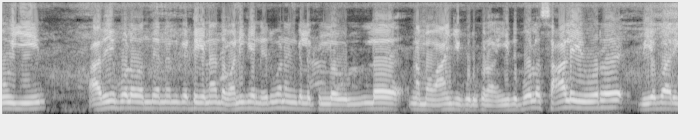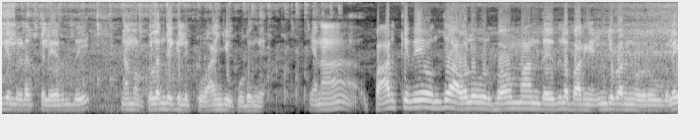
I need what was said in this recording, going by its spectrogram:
போய் அதே போல் வந்து என்னென்னு கேட்டிங்கன்னா அந்த வணிக நிறுவனங்களுக்குள்ள உள்ள நம்ம வாங்கி கொடுக்குறோம். இது போல் சாலையோர வியாபாரிகள் நம்ம குழந்தைகளுக்கு வாங்கி கொடுங்க. ஏன்னா பார்க்கவே வந்து அவ்வளோ ஒரு பவமாக அந்த இதில் பாருங்கள் இங்கே பாருங்கள் உறவுகளே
